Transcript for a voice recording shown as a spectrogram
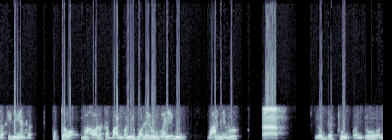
บัดที่นี่บัดพวกเจ้ามาเอารัฐบาลวันนี้บ่ได้ลงไหมึงหวานเนี่ยเนาะครับลงแต่ทูบอันโยอัน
